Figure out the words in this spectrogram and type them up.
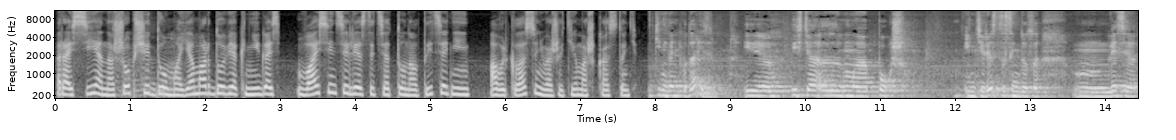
Россия наш общий дом, моя Мордовия книгась. Васин селестыця тоналтыця днень. А вы классунь важу демаш кастунь. Кингань подариз. И истя покш интерес сындосы весе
